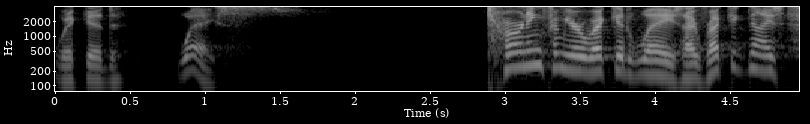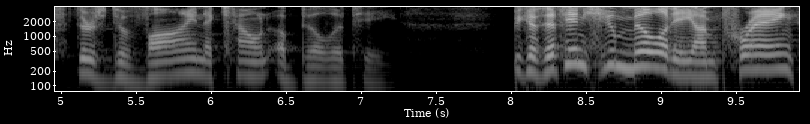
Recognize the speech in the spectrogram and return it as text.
wicked ways turning from your wicked ways, I recognize there's divine accountability. Because if in humility I'm praying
